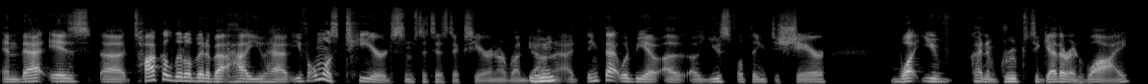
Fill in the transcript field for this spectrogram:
And that is uh, talk a little bit about how you have you've almost tiered some statistics here in our rundown. Mm-hmm. I think that would be a, a, a, useful thing to share what you've kind of grouped together and why.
